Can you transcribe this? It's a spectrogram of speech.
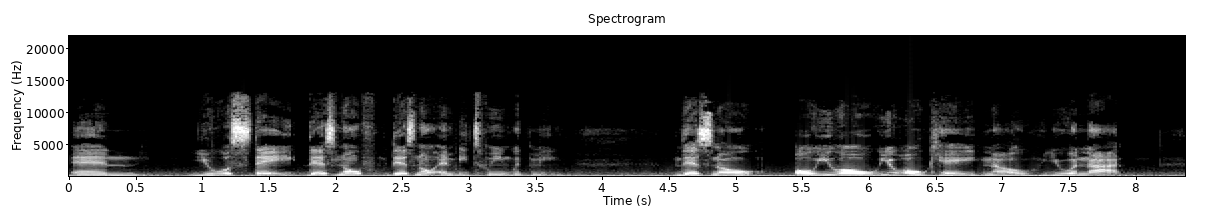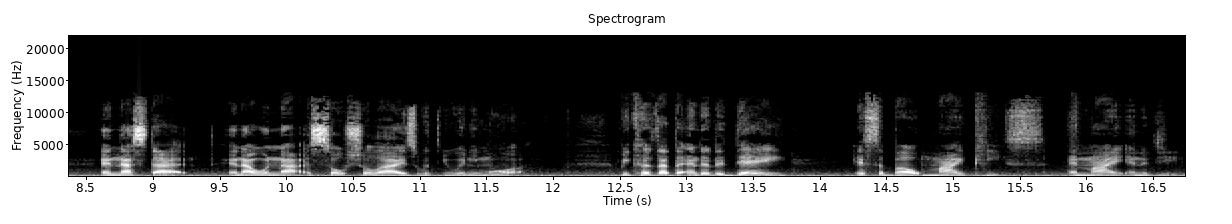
And you will stay there's no there's no in between with me there's no oh you oh you okay no you are not and that's that and i will not socialize with you anymore because at the end of the day it's about my peace and my energy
